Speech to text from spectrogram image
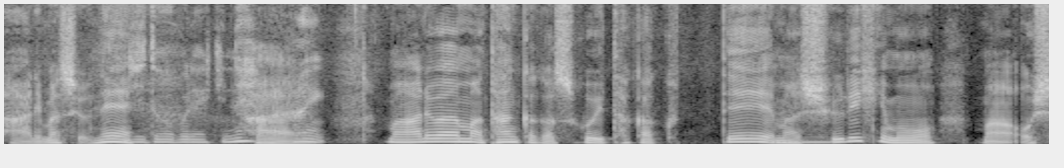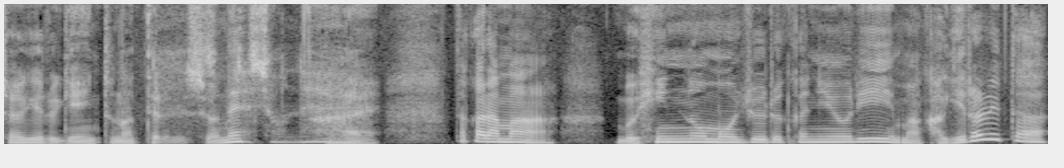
ありますよあ、ね。自動ブレーキね。はい。はい。まあ、あれは、まあ、単価がすごい高くて、まあ、修理費も、まあ、押し上げる原因となってるんですよね。そうでしょうねはい。だから、まあ、部品のモジュール化により、まあ、限られた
